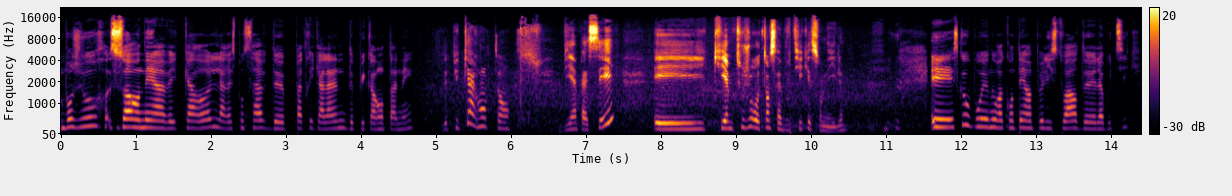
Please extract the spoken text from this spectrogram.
Bonjour, ce soir on est avec Carole, la responsable de Patrick Allen depuis 40 années. Depuis 40 ans, bien passé, et qui aime toujours autant sa boutique et son île. Et est-ce que vous pouvez nous raconter un peu l'histoire de la boutique?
